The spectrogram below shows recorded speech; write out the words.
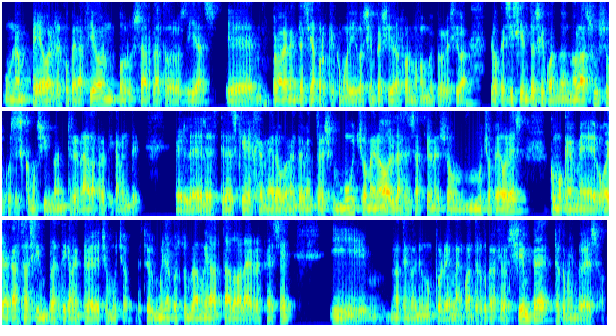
una peor recuperación por usarla todos los días. Eh, probablemente sea porque, como digo, siempre he sido de forma muy progresiva. Lo que sí siento es que cuando no las uso, pues es como si no entrenara prácticamente. El, el estrés que genero con el entrenamiento es mucho menor las sensaciones son mucho peores, como que me voy a casa sin prácticamente haber hecho mucho. Estoy muy acostumbrado, muy adaptado a la RFS y no tengo ningún problema en cuanto a recuperación. Siempre recomiendo eso,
